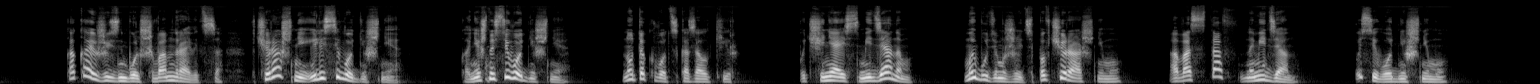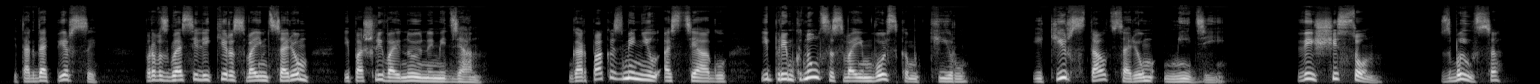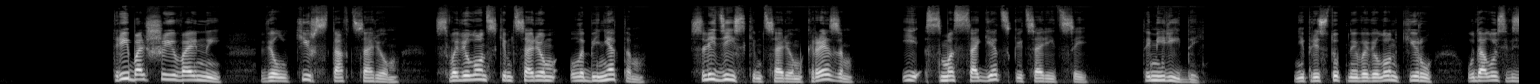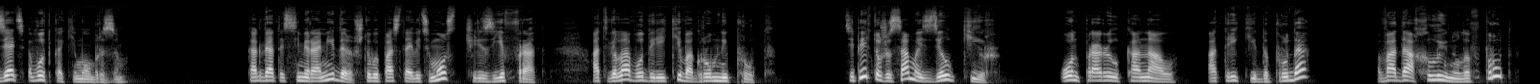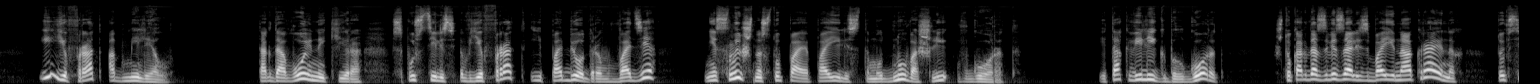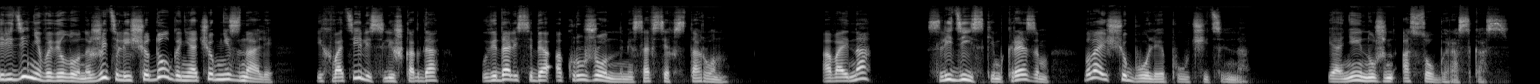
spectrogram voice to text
какая жизнь больше вам нравится, вчерашняя или сегодняшняя? Конечно, сегодняшняя. Ну так вот, сказал Кир, подчиняясь медянам, мы будем жить по-вчерашнему, а восстав на медян по-сегодняшнему. И тогда персы — провозгласили Кира своим царем и пошли войною на Медян. Гарпак изменил Остиагу и примкнул со своим войском к Киру, и Кир стал царем Мидии. вещий сон сбылся. Три большие войны вел Кир, став царем, с вавилонским царем Лабинетом, с лидийским царем Крезом и с массагетской царицей Тамиридой. Неприступный Вавилон Киру удалось взять вот каким образом. Когда-то Семирамида, чтобы поставить мост через Ефрат, отвела воды реки в огромный пруд. Теперь то же самое сделал Кир. Он прорыл канал от реки до пруда, вода хлынула в пруд, и Ефрат обмелел. Тогда воины Кира спустились в Ефрат и по бедра в воде, неслышно ступая по илистому дну, вошли в город. И так велик был город, что когда завязались бои на окраинах, то в середине Вавилона жители еще долго ни о чем не знали и хватились лишь когда увидали себя окруженными со всех сторон. А война с лидийским крезом была еще более поучительна, и о ней нужен особый рассказ.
